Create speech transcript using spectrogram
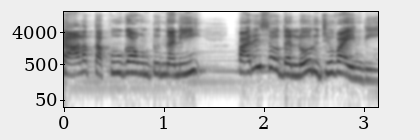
చాలా తక్కువగా ఉంటుందని పరిశోధనలో రుజువైంది.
